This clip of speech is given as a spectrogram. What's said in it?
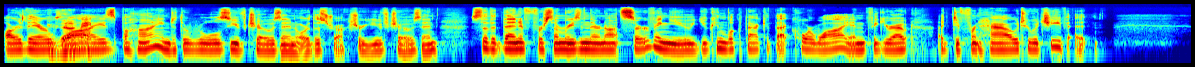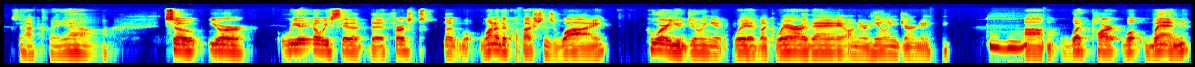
Are there exactly. whys behind the rules you've chosen or the structure you've chosen? So that then, if for some reason they're not serving you, you can look back at that core why and figure out a different how to achieve it. Exactly. Yeah. So your we always say that the first like one of the questions why who are you doing it with? Like where are they on their healing journey? Mm-hmm. um, what part what when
